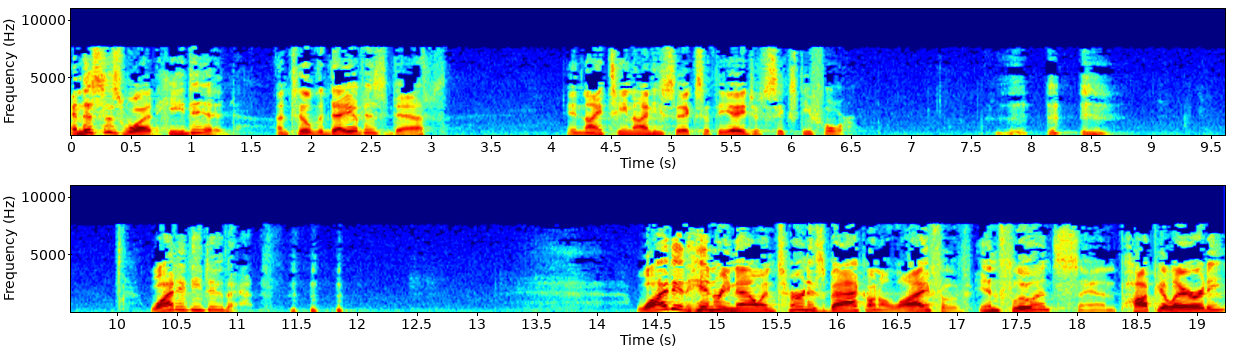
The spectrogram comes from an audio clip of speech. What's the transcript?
And this is what he did until the day of his death in 1996 at the age of 64. Why did he do that? Why did Henry Nouwen turn his back on a life of influence and popularity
